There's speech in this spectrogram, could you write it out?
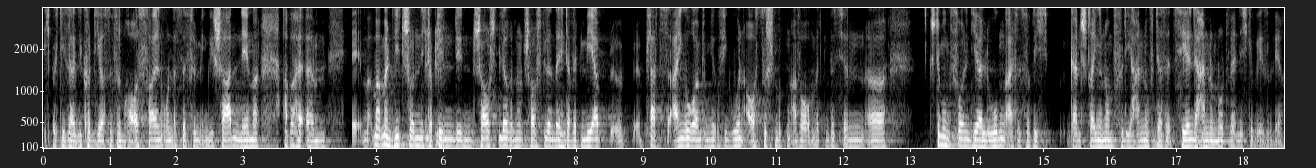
ich möchte nicht sagen, sie konnte nicht aus dem Film rausfallen, ohne dass der Film irgendwie Schaden nehme. Aber ähm, man, man sieht schon, ich glaube, den, den Schauspielerinnen und Schauspielern dahinter wird mehr äh, Platz eingeräumt, um ihre Figuren auszuschmücken, einfach auch mit ein bisschen äh, stimmungsvollen Dialogen, als es wirklich ganz streng genommen für die Handlung, für das Erzählen der Handlung notwendig gewesen wäre.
